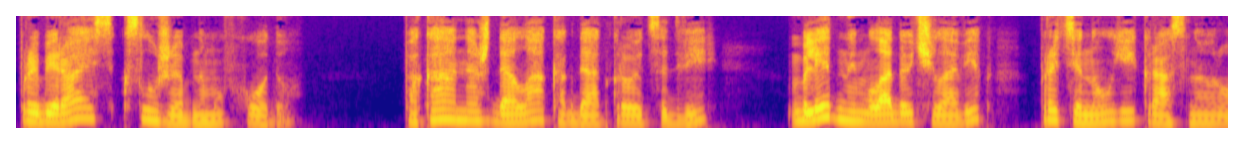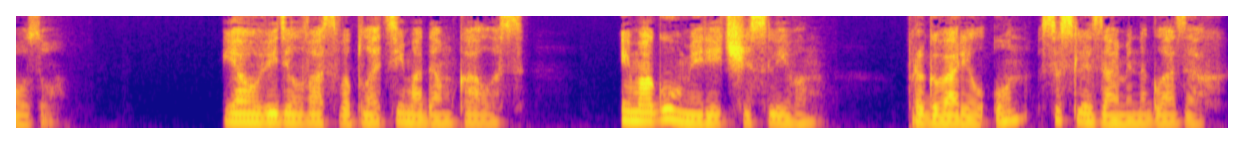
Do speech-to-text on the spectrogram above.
пробираясь к служебному входу. Пока она ждала, когда откроется дверь, бледный молодой человек протянул ей красную розу. «Я увидел вас во плоти, мадам Каллас, и могу умереть счастливым», — проговорил он со слезами на глазах.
